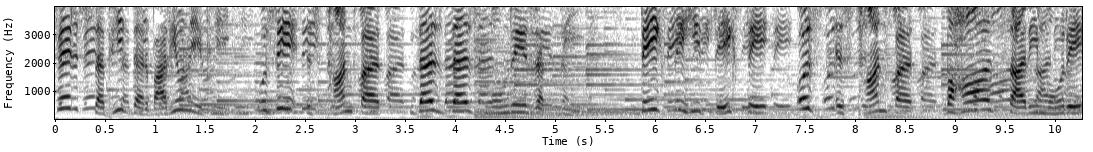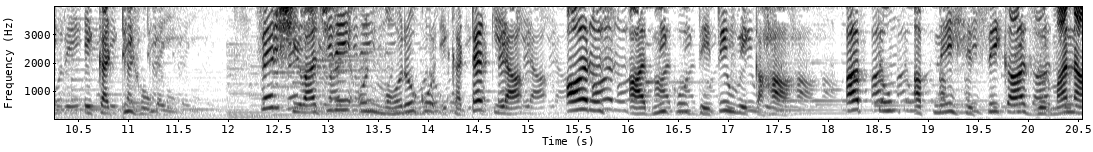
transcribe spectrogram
फिर सभी दरबारियों ने भी उसी स्थान पर दस दस मोहरे रख दी देखते ही देखते उस स्थान पर बहुत सारी मोहरे इकट्ठी हो गई। फिर शिवाजी ने उन मोहरों को इकट्ठा किया और उस आदमी को देते हुए कहा अब तुम अपने हिस्से का जुर्माना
